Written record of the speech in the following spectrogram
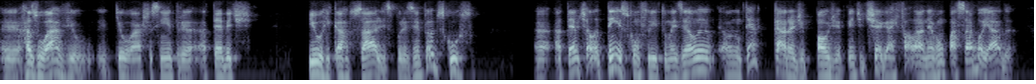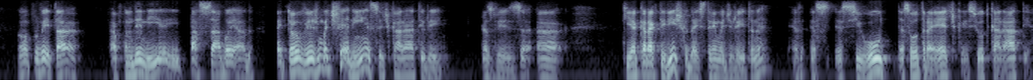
é, razoável que eu acho assim entre a Tebet e o Ricardo Salles, por exemplo, é o discurso a Tebet ela tem esse conflito, mas ela, ela não tem a cara de pau de repente de chegar e falar, né? Vamos passar a boiada, vamos aproveitar a pandemia e passar a boiada. Então eu vejo uma diferença de caráter aí, às vezes, a, a, que é característica da extrema direita, né? Esse, esse outro, essa outra ética, esse outro caráter,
